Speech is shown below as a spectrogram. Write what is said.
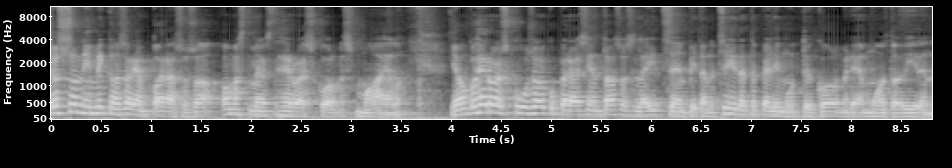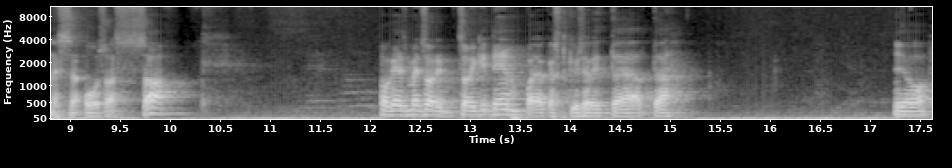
Jos on, niin mikä on sarjan paras osa? Omasta mielestä Heroes 3 Smile. Ja onko Heroes 6 alkuperäisien taso sillä itseen pitänyt siitä, että peli muuttui 3D-muotoon viidennessä osassa? Okei, se, sorry, se olikin Demppa, joka sitten kyseli täältä. Joo,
